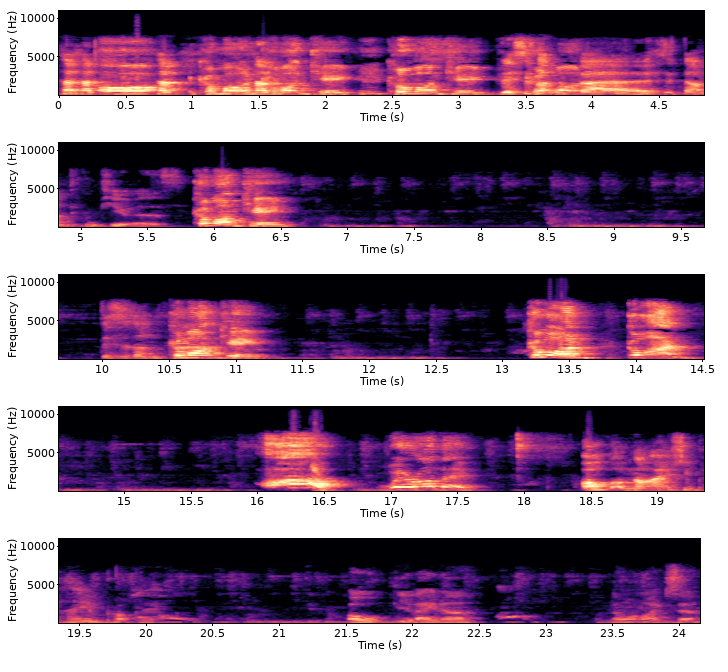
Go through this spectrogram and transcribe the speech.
Oh, come on, come on, King. Come on, King. This is come on. unfair. This is down to computers. Come on, King. This is unfair. Come on, King. Come on. Go on. Oh, where are they? Oh, I'm not actually playing properly. Oh, Elena. No one likes her.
